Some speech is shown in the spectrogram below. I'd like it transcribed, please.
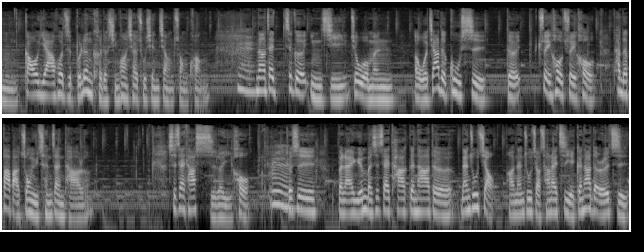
嗯高压或者不认可的情况下出现这样的状况。嗯，那在这个影集就我们呃我家的故事的最后最后，他的爸爸终于称赞他了，是在他死了以后。嗯，就是本来原本是在他跟他的男主角啊，男主角长濑智也跟他的儿子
